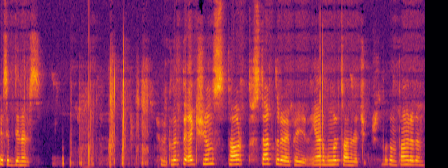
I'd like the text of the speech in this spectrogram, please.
Neyse bir deneriz. Şimdi click the action start start the repair. Yani bunları tamir edecekmişiz. Bakalım tamir edelim.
